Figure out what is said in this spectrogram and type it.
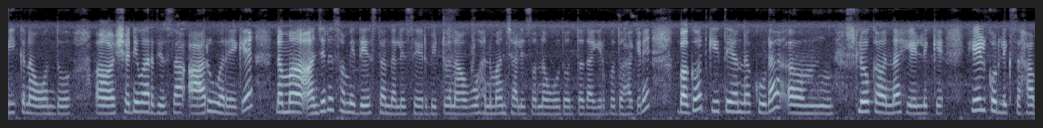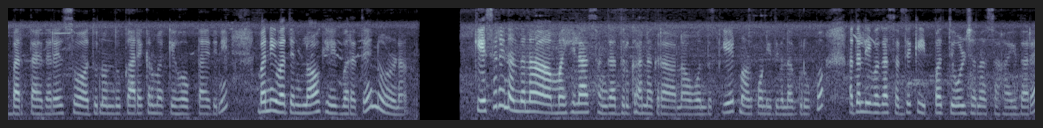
ವೀಕ್ ನಾವು ಒಂದು ಶನಿವಾರ ದಿವಸ ಆರೂವರೆಗೆ ನಮ್ಮ ಆಂಜನೇಯ ಸ್ವಾಮಿ ದೇವಸ್ಥಾನದಲ್ಲಿ ಸೇರಿಬಿಟ್ಟು ನಾವು ಹನುಮಾನ್ ಚಾಲೀಸವನ್ನು ಓದುವಂಥದ್ದಾಗಿರ್ಬೋದು ಹಾಗೆಯೇ ಭಗವದ್ಗೀತೆಯನ್ನು ಕೂಡ ಶ್ಲೋಕವನ್ನು ಹೇಳಲಿಕ್ಕೆ ಹೇಳ್ಕೊಡ್ಲಿಕ್ಕೆ ಸಹ ಬರ್ತಾ ಇದ್ದಾರೆ. ಸೊ ಅದನ್ನೊಂದು ಕಾರ್ಯಕ್ರಮಕ್ಕೆ ಹೋಗ್ತಾ ಇದ್ದೀನಿ. ಬನ್ನಿ, ಇವತ್ತಿನ ಬ್ಲಾಗ್ ಹೇಗೆ ಬರುತ್ತೆ ನೋಡೋಣ. ಕೇಸರಿ ನಂದನ ಮಹಿಳಾ ಸಂಘ ದುರ್ಗಾನಗರ ನಾವು ಒಂದು ಕ್ರಿಯೇಟ್ ಮಾಡ್ಕೊಂಡಿದ್ದೀವಲ್ಲ ಗ್ರೂಪು. ಅದರಲ್ಲಿ ಇವಾಗ ಸದ್ಯಕ್ಕೆ ಇಪ್ಪತ್ತೇಳು ಜನ ಸಹ ಇದ್ದಾರೆ.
